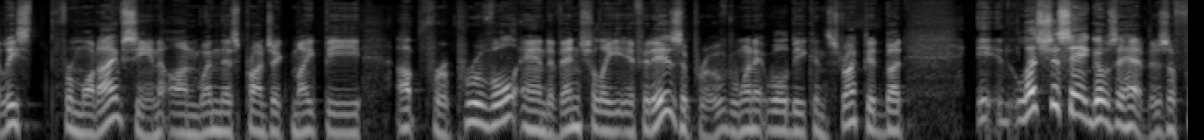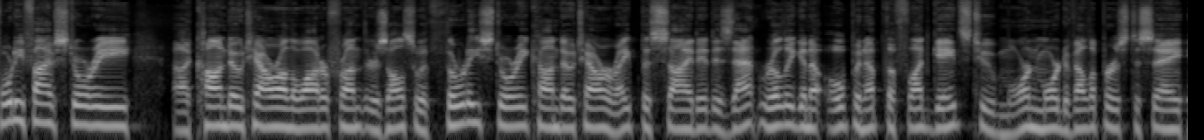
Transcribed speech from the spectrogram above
at least from what I've seen, on when this project might be up for approval and eventually, if it is approved, when it will be constructed. But it, let's just say it goes ahead. There's a 45 story uh, condo tower on the waterfront. There's also a 30 story condo tower right beside it. Is that really going to open up the floodgates to more and more developers to say,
